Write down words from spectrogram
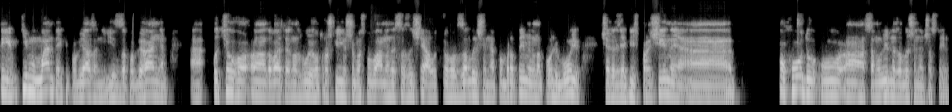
ті, ті моменти, які пов'язані із запобіганням. е, Оцього е, давайте я назву його трошки іншими словами, не СЗЧ, а оцього залишення побратимів на полі бою через якісь причини е, походу у самовільне залишення частини.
